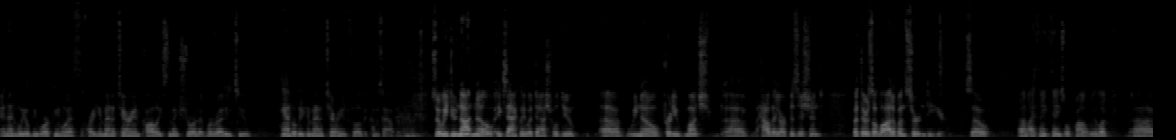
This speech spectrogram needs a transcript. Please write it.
and then we will be working with our humanitarian colleagues to make sure that we're ready to handle the humanitarian flow that comes out. So we do not know exactly what Daesh will do. Uh, we know pretty much uh, how they are positioned, but there's a lot of uncertainty here. So um, I think things will probably look, uh,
